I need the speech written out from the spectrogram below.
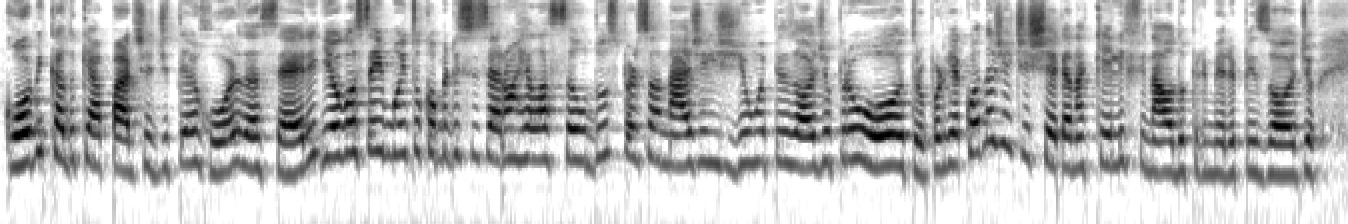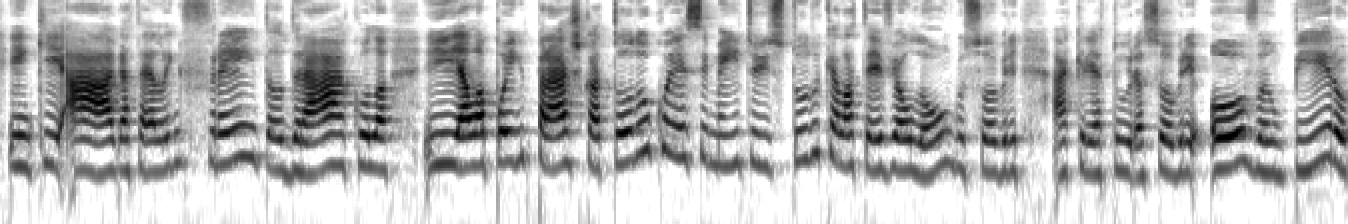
cômica do que a parte de terror da série e eu gostei muito como eles fizeram a relação dos personagens de um episódio para o outro, porque quando a gente chega naquele final do primeiro episódio em que a Agatha ela enfrenta o Drácula e ela põe em prática todo o conhecimento e estudo que ela teve ao longo sobre a criatura, sobre o vampiro,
